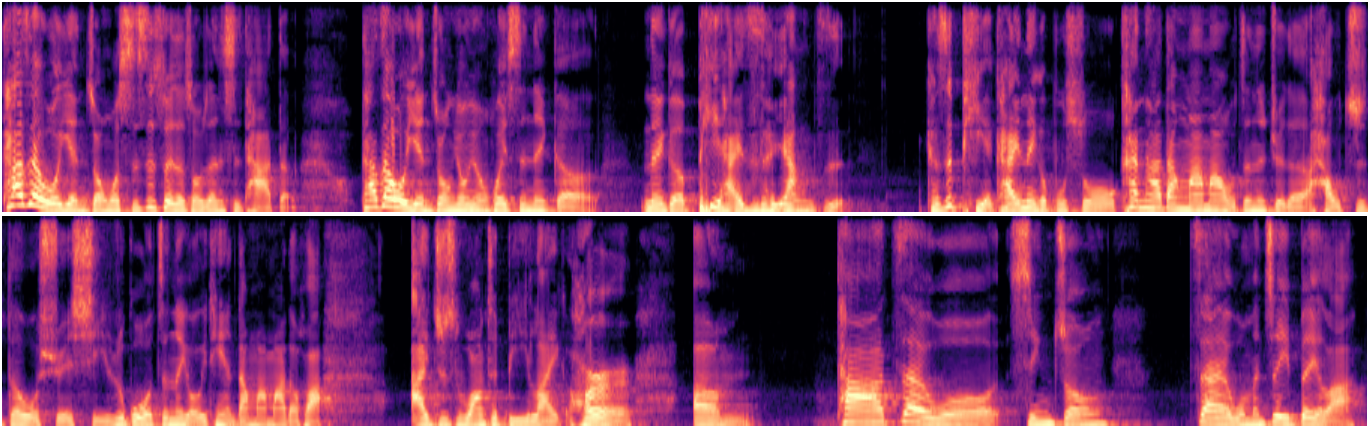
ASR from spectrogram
他在我眼中，我十四岁的时候认识他的。他在我眼中永远会是那个那个屁孩子的样子。可是撇开那个不说，看他当妈妈，我真的觉得好值得我学习。如果我真的有一天也当妈妈的话，I just want to be like her。嗯，他在我心中，在我们这一辈啦，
